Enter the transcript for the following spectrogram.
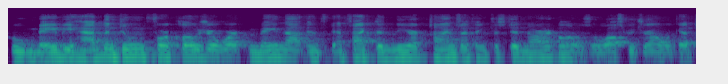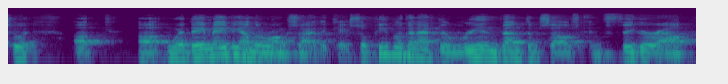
who maybe have been doing foreclosure work, may not. In, fact, the New York Times, I think, just did an article, it was a Wall Street Journal, we'll get to it, uh, uh, where they may be on the wrong side of the case. So people are going to have to reinvent themselves and figure out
